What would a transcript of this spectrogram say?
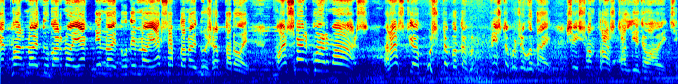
একবার নয়, দুবার নয়, একদিন নয়, দুদিন নয়, এক সপ্তাহ নয় দুই সপ্তাহ নয়। মাসের পর মাস রাষ্ট্রীয় পৃষ্ঠপোষক পৃষ্ঠপোষকতায় সেই সন্ত্রাস চালিয়ে যাওয়া হয়েছে।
